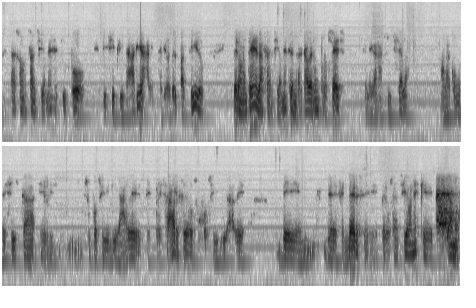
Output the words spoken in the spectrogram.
Estas son sanciones de tipo disciplinarias al interior del partido, pero antes de las sanciones tendrá que haber un proceso que le garantice a la, a la congresista eh, su posibilidad de expresarse o su posibilidad de, de, defenderse, pero sanciones que, digamos,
